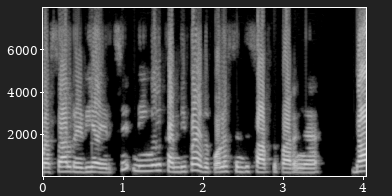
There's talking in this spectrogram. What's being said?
மசால் ரெடி ஆயிருச்சு. நீங்களும் கண்டிப்பா இது போல செஞ்சு சாப்பிட்டு பாருங்க. பா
